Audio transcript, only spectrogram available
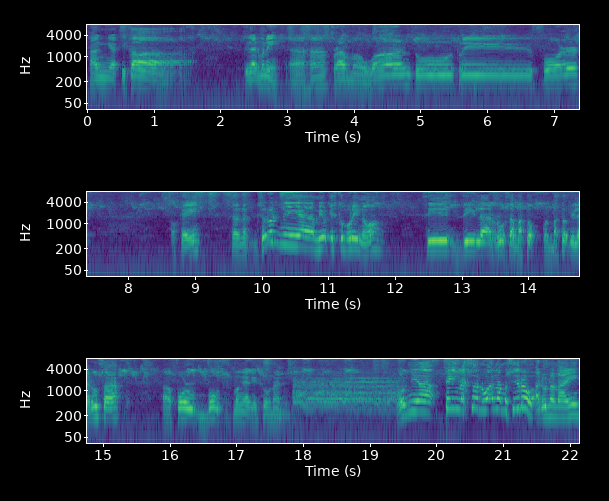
ang uh, ika pila naman eh? aha from 1 2 3 4 okay. So nagsunod ni uh, Mayor Isko Moreno si Dila Rosa Bato. Kung Bato Dila Rosa, uh, four votes mga kaigsunan. O niya, Ping Lakson, wa na mo zero. Ado na nai,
